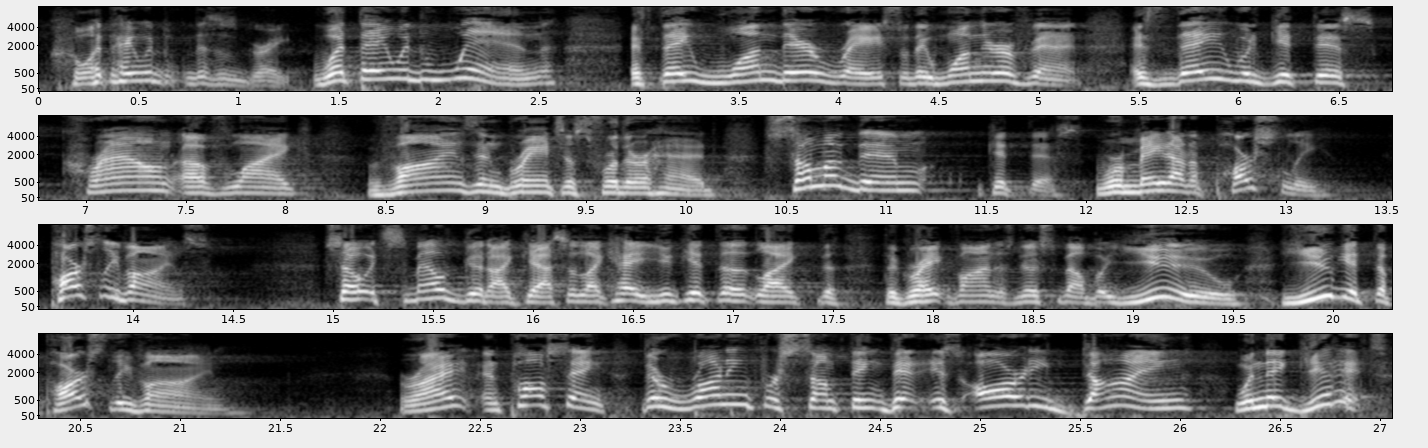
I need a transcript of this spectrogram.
what they would, this is great, what they would win if they won their race or they won their event is they would get this crown of like vines and branches for their head. Some of them, get this, were made out of parsley, parsley vines. So it smelled good, I guess. So like, hey, you get the, like, the, the grapevine, there's no smell, but you, you get the parsley vine right? And Paul's saying they're running for something that is already dying when they get it.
